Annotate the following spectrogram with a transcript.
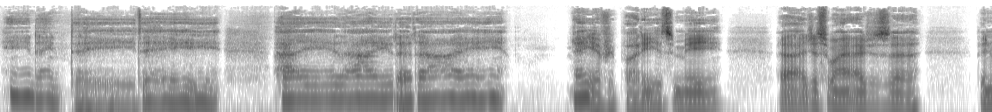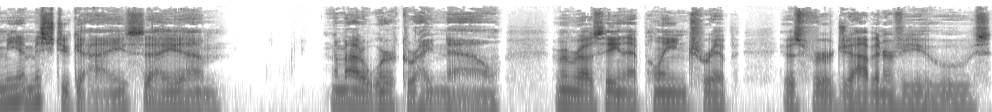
he ain't day day, hi, hi, da, die. Hey everybody, it's me. Uh, I just want I just uh been me I missed you guys. I um I'm out of work right now. Remember I was taking that plane trip. It was for job interviews.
